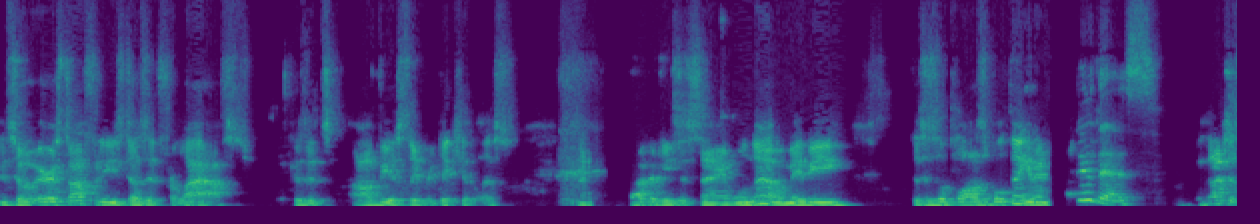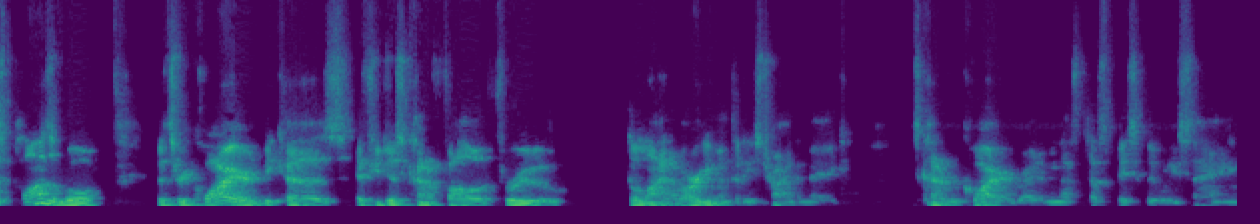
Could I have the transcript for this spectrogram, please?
And so Aristophanes does it for laughs because it's obviously ridiculous. And Socrates is saying, well, no, maybe this is a plausible thing. And do this. It's not just plausible, it's required because if you just kind of follow through the line of argument that he's trying to make, it's kind of required, right? I mean, that's that's basically what he's saying.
